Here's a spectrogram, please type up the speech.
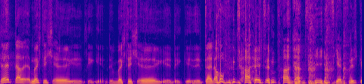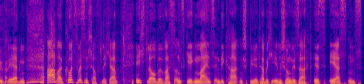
ne, da möchte ich, äh, möchte ich äh, dein Aufenthalt im Paradies jetzt nicht gefährden. Aber kurz wissenschaftlicher. Ich glaube, was uns gegen Mainz in die Karten spielt, habe ich eben schon gesagt, ist erstens,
